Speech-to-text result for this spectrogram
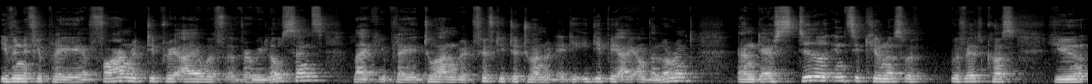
even if you play 400 DPI with a very low sense, like you play 250 to 280 DPI on Valorant, and there's still insecureness with, with it because you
